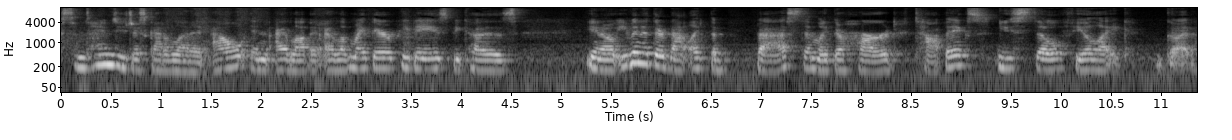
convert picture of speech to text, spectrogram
sometimes you just gotta let it out and I love it. I love my therapy days because you know, even if they're not like the best and like they're hard topics, you still feel like good.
